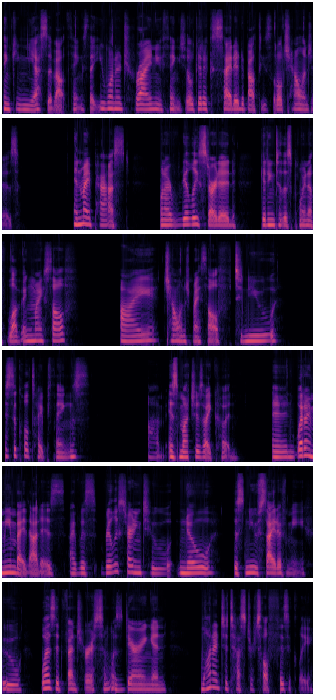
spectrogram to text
thinking yes about things that you want to try new things. You'll get excited about these little challenges. In my past, when I really started getting to this point of loving myself, I challenged myself to new physical type things um, as much as I could. And what I mean by that is, I was really starting to know this new side of me who was adventurous and was daring and wanted to test herself physically.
